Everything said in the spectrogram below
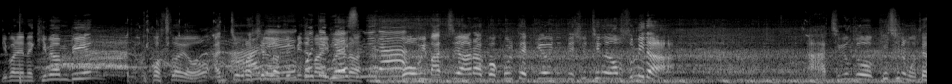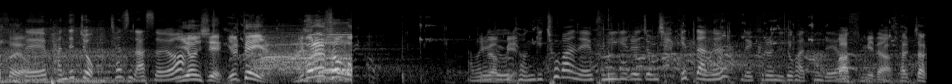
이번에는 김현빈 바꿨어요. 안쪽으로 아, 네, 찔러줍니다만 골대 이번에는 비었습니다. 호흡이 맞지 않았고 골대 비어 있는데 슈팅은 없습니다. 아 지금도 캐치를 못했어요. 네, 반대쪽 찬스 났어요. 이현식 1대1 이번엔 성공. 아무래도 김현빈. 경기 초반에 분위기를 좀 잡겠다는 네, 그런 의도 같은데요. 맞습니다. 살짝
